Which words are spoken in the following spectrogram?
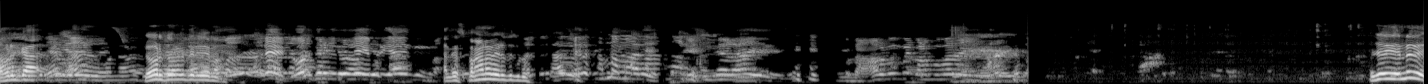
அவருக்கா? டோர் திறக்க தெரியுமா அந்த ஸ்பானர் தான் இருக்கு. விஜய் இது என்னது?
